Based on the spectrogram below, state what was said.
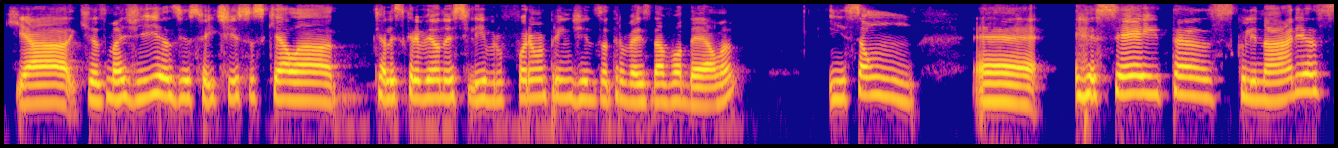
que, a, que as magias e os feitiços que ela, que ela escreveu nesse livro foram aprendidos através da avó dela. E são é, receitas culinárias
